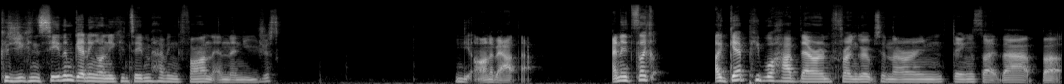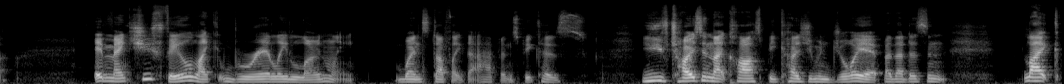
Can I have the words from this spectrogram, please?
because you can see them getting on, you can see them having fun, and then you just you aren't about that. And it's like I get people have their own friend groups and their own things like that, but it makes you feel like really lonely when stuff like that happens because you've chosen that class because you enjoy it, but that doesn't like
